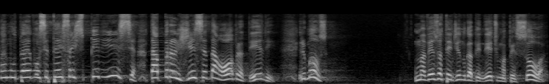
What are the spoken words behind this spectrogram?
Vai mudar é você ter essa experiência da abrangência da obra dele. Irmãos, uma vez eu atendi no gabinete uma pessoa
